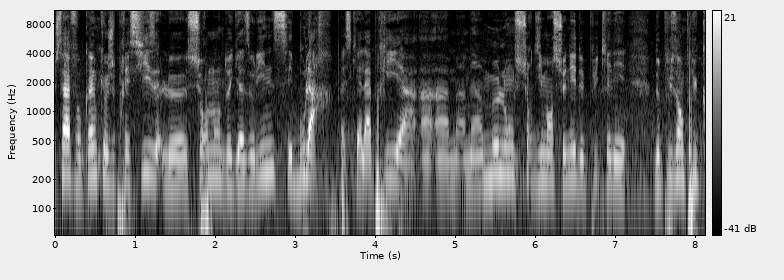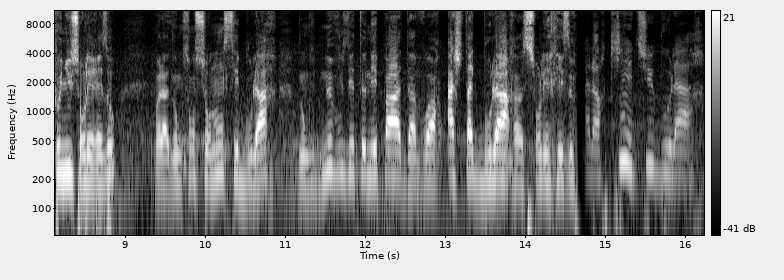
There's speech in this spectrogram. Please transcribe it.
ça, il faut quand même que je précise, le surnom de gasoline, c'est Boulard. Parce qu'elle a pris un, un- un- un melon surdimensionné depuis qu'elle est de plus en plus connue sur les réseaux. Voilà, donc son surnom, c'est Boulard. Donc ne vous étonnez pas d'avoir hashtag Boulard euh, sur les réseaux. Alors, qui es-tu, Boulard?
